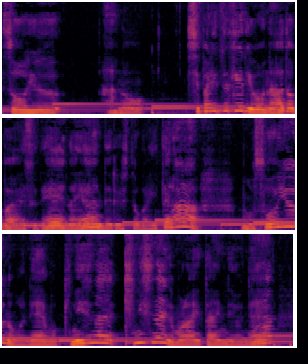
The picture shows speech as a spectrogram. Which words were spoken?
そういうあの縛り付けるようなアドバイスで悩んでる人がいたらもうそういうのはねもう気にしない気にしないでもらいたいんだよね。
